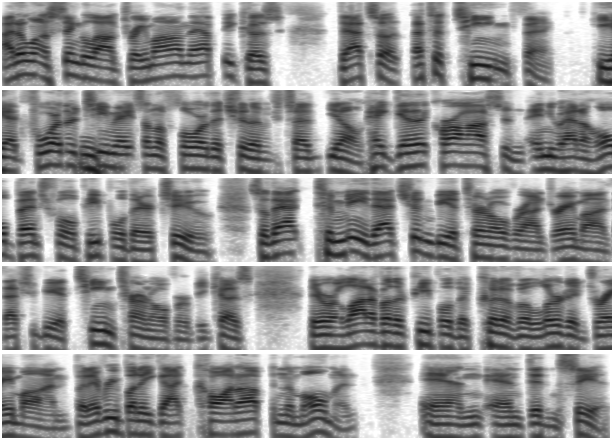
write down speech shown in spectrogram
I don't want to single out Draymond on that because that's a that's a team thing. He had four other hmm. teammates on the floor that should have said, you know, hey, get it across. And, and you had a whole bench full of people there too. So that to me, that shouldn't be a turnover on Draymond. That should be a team turnover because there were a lot of other people that could have alerted Draymond, but everybody got caught up in the moment and and didn't see it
